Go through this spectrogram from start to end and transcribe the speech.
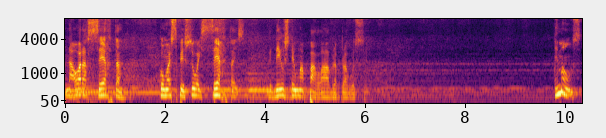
na hora certa, com as pessoas certas. Deus tem uma palavra para você. Irmãos,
